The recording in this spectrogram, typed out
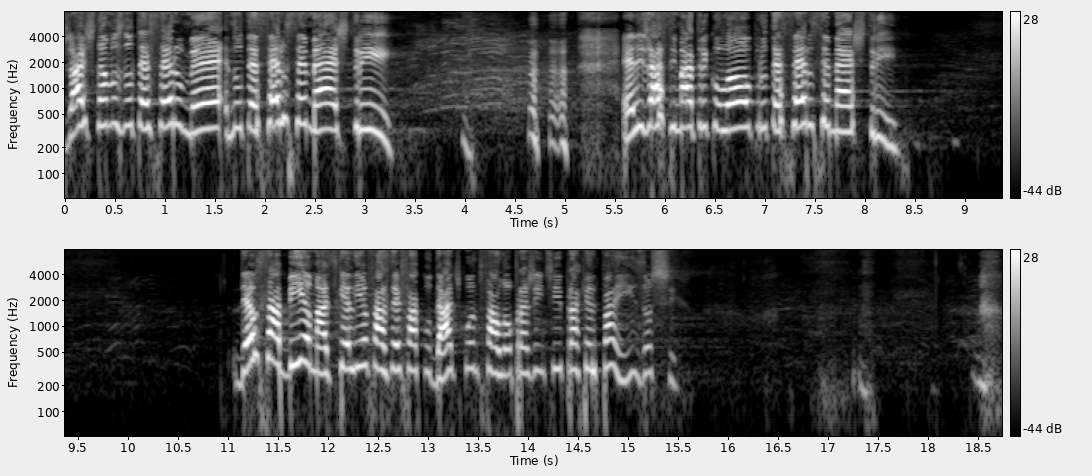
Já estamos no terceiro, me... no terceiro semestre. Ele já se matriculou para o terceiro semestre. Deus sabia, mas que ele ia fazer faculdade quando falou para a gente ir para aquele país. Oxi.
